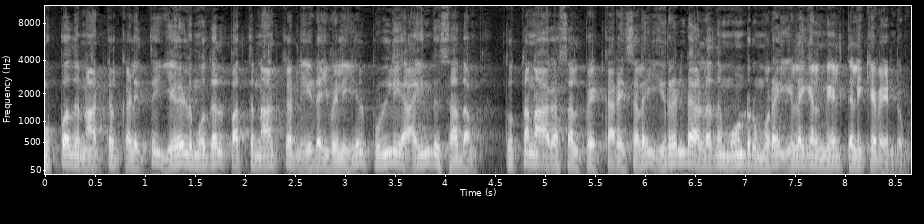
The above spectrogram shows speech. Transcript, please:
முப்பது நாட்கள் கழித்து ஏழு முதல் பத்து நாட்கள் இடைவெளியில் புள்ளி ஐந்து சதம் துத்தநாக சல்பேட் கரைசலை இரண்டு அல்லது மூன்று முறை இலைகள் மேல் தெளிக்க வேண்டும்.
